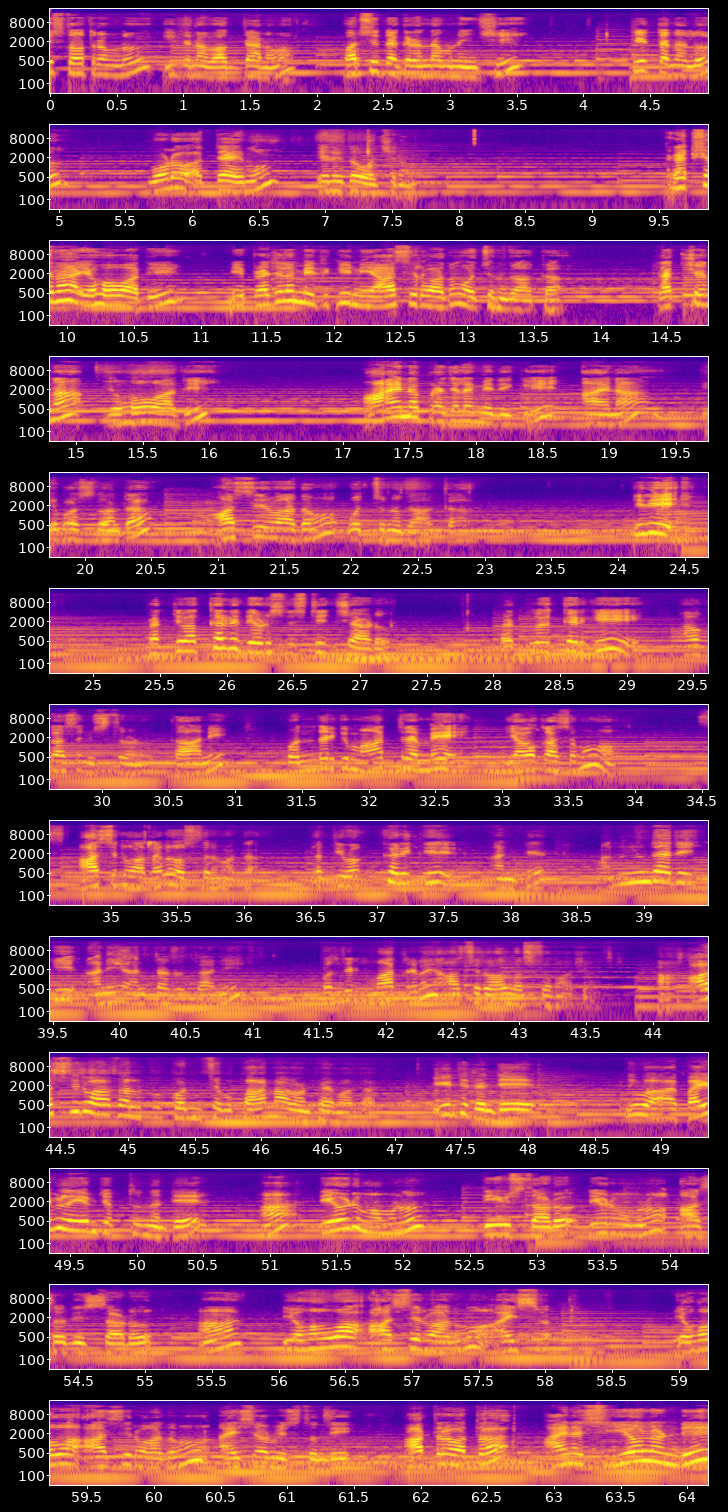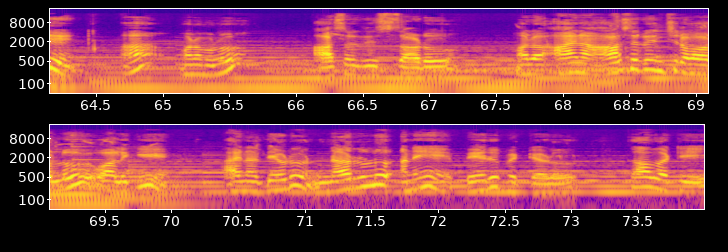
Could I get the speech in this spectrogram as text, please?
దేవునికి స్తోత్రములు. ఇది నా వాగ్దానం. పరిశుద్ధ గ్రంథం నుంచి కీర్తనలు మూడో అధ్యాయము ఎనిమిదో వచనం. రక్షణ యహోవాది నీ ప్రజల మీదకి నీ ఆశీర్వాదం వచ్చునుగాక. రక్షణ యహోవాది ఆయన ప్రజల మీదకి ఆయన ఏమొస్తుందంట ఆశీర్వాదం వచ్చునుగాక. ఇది ప్రతి ఒక్కరిని దేవుడు సృష్టించాడు. ప్రతి ఒక్కరికి అవకాశం ఇస్తున్నాడు. కానీ కొందరికి మాత్రమే ఈ అవకాశము ఆశీర్వాదాలు వస్తాయన్నమాట. ప్రతి ఒక్కరికి అంటే అందరికీ అని అంటారు కానీ కొందరికి మాత్రమే ఆశీర్వాదాలు వస్తాయన్నమాట. ఆశీర్వాదాలకు కొంచెం కారణాలు ఉంటాయన్నమాట. ఏంటిదంటే నువ్వు ఆ బైబిల్ ఏం చెప్తుందంటే దేవుడు మమ్మను దీవిస్తాడు దేవుడు మమ్మను ఆస్వాదిస్తాడు యహోవా ఆశీర్వాదము ఐశ్వర్ యహోవా ఆశీర్వాదము ఐశ్వర్యం ఇస్తుంది. ఆ తర్వాత ఆయన సీఎం నుండి మనమును ఆస్వాదిస్తాడు మరి ఆయన ఆశీర్వించిన వాళ్ళు వాళ్ళకి ఆయన దేవుడు నరులు అనే పేరు పెట్టాడు. కాబట్టి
